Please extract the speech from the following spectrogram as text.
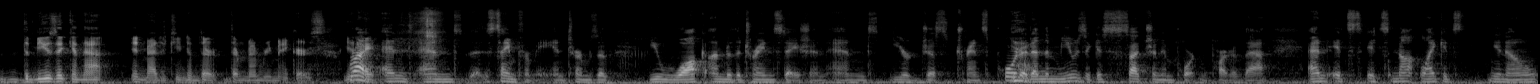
the music and that in Magic Kingdom, they're they're memory makers. you know? Right, and and same for me in terms of you walk under the train station and you're just transported, Yeah. and the music is such an important part of that. And it's it's not like it's you know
